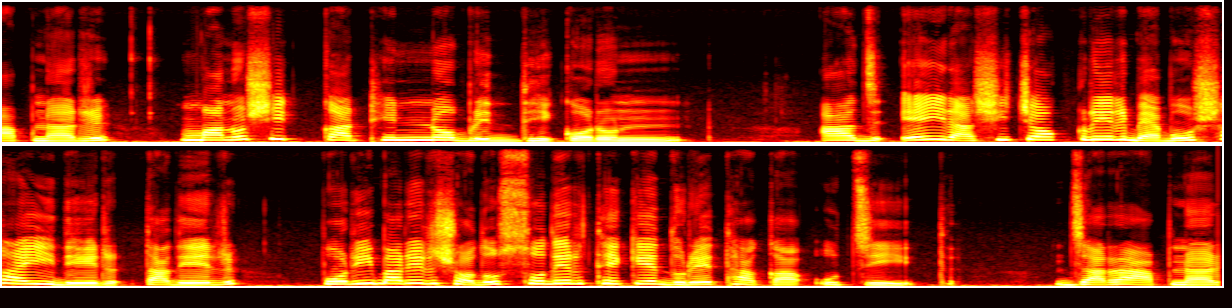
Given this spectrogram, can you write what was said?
আপনার মানসিক কাঠিন্য বৃদ্ধি করুন। আজ এই রাশিচক্রের ব্যবসায়ীদের, তাদের পরিবারের সদস্যদের থেকে দূরে থাকা উচিত। যারা আপনার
